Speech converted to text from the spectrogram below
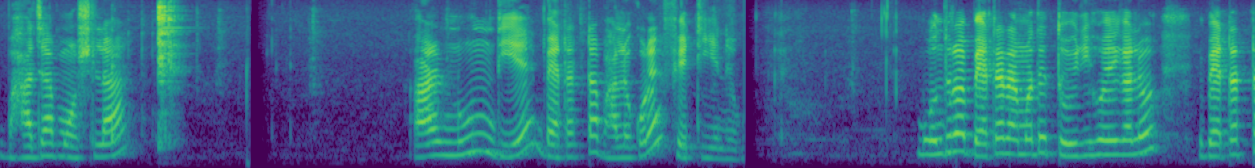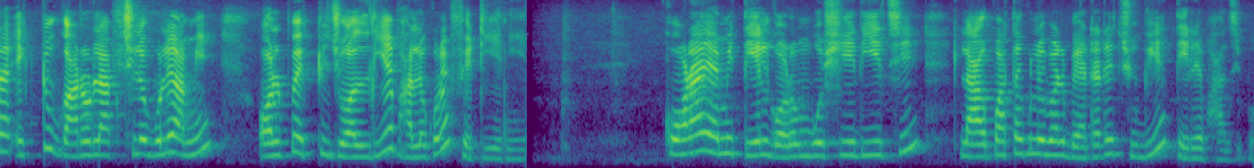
ভাজা মশলা আর নুন দিয়ে ব্যাটারটা ভালো করে ফেটিয়ে নেব। বন্ধুরা, ব্যাটার আমাদের তৈরি হয়ে গেল। ব্যাটারটা একটু গাঢ় লাগছিল বলে আমি অল্প একটু জল দিয়ে ভালো করে ফেটিয়ে নিয়ে কড়াই আমি তেল গরম বসিয়ে দিয়েছি। লাউ পাতাগুলো এবার ব্যাটারে চুবিয়ে তেলে ভাজবো।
